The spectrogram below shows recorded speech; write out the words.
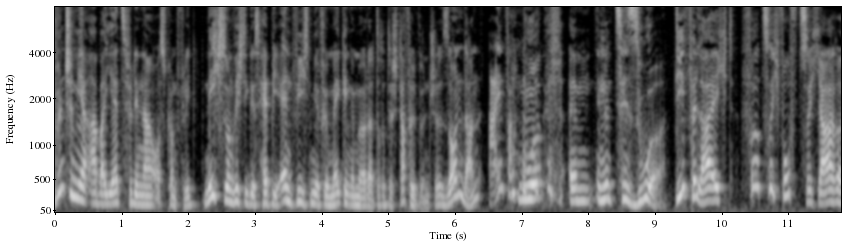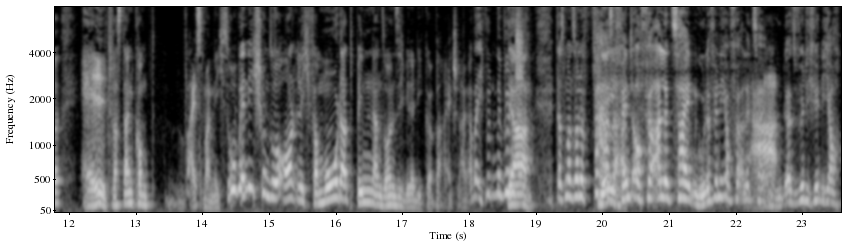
wünsche mir aber jetzt für den Nahostkonflikt nicht so ein richtiges Happy End, wie ich es mir für Making a Murder dritte Staffel wünsche, sondern einfach nur ähm, eine Zäsur, die vielleicht 40, 50 Jahre hält. Was dann kommt, weiß man nicht. So, wenn ich schon so ordentlich vermodert bin, dann sollen sich wieder die Körper einschlagen. Aber ich würde mir wünschen, Ja. dass man so eine Nee, Phase ich hat. fände auch für alle Zeiten gut. Das finde ich auch für alle Zeiten gut. Also würde ich wirklich auch,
